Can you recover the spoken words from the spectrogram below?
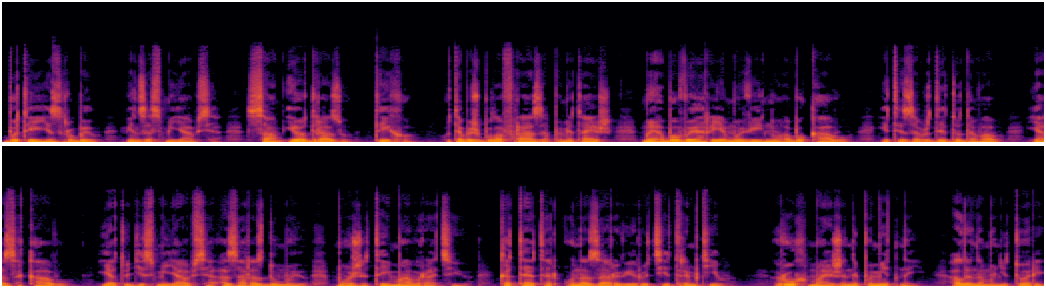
бо ти її зробив. Він засміявся сам і одразу тихо. У тебе ж була фраза, пам'ятаєш, ми або виграємо війну, або каву, і ти завжди додавав Я за каву. Я тоді сміявся, а зараз думаю, може, ти й мав рацію. Катетер у Назаровій руці тремтів. Рух майже непомітний, але на моніторі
